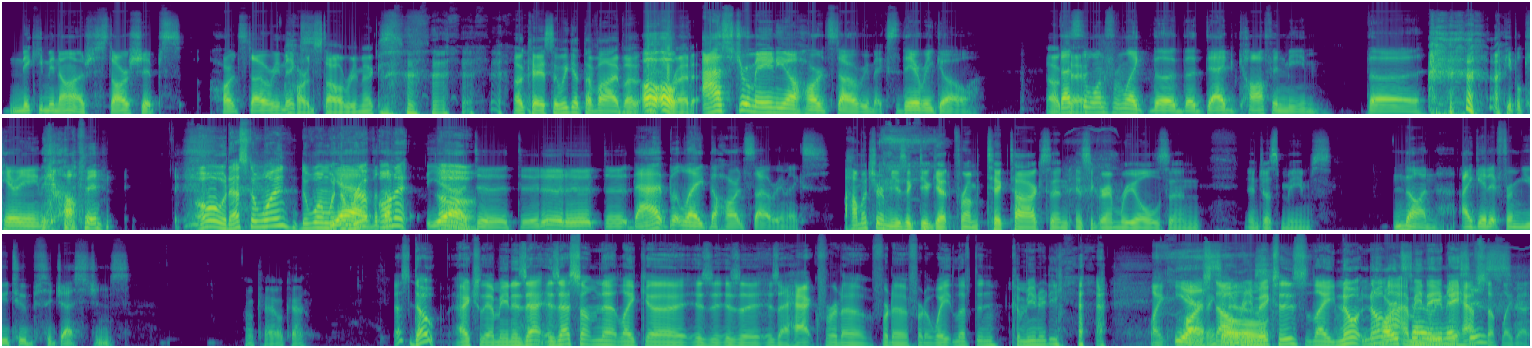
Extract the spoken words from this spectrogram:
Nicki Minaj, "Starships," hardstyle remix. Hard style remix. Okay, so we get the vibe of, oh, of Oh, oh, Thread. Astronomia hardstyle remix. There we go. Okay. That's the one from like the the dead coffin meme. the people carrying the coffin. Oh, that's the one, the one with yeah, the rip but on the- it. Yeah, Oh. du- du- du- du- du- that, but like the hard style remix. How much of your music do you get from TikToks and Instagram Reels and and just memes? None. I get it from YouTube suggestions. Okay, okay. That's dope. Actually, I mean, is that is that something that like uh is a, is a is a hack for the for the for the weightlifting community? like Yeah, hard style so- remixes. Like no no. I mean they, they have stuff like that.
